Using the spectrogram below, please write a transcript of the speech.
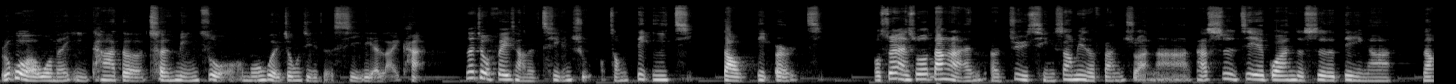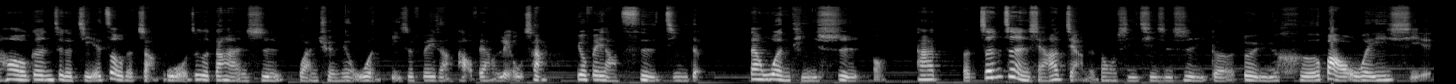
如果我们以他的成名作《魔鬼终结者》系列来看，那就非常的清楚。从第一集到第二集，我虽然说，当然，呃，剧情上面的反转啊，它世界观的设定啊，然后跟这个节奏的掌握，这个当然是完全没有问题，是非常好、非常流畅又非常刺激的。但问题是，哦，他呃真正想要讲的东西，其实是一个对于核爆威胁。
